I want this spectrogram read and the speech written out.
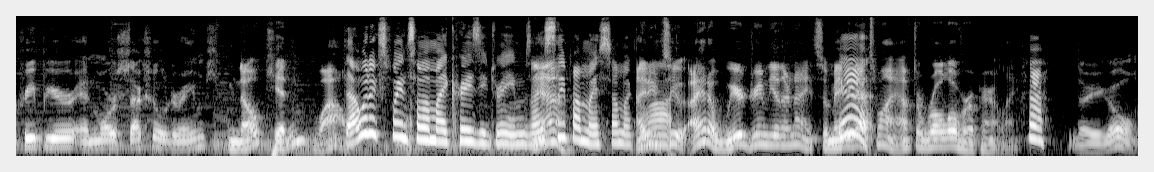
creepier, and more sexual dreams? no kidding wow That would explain some of my crazy dreams. I sleep on my stomach a I lot. I do too. I had a weird dream the other night, so maybe Yeah. that's why I have to roll over. Apparently, Huh. There you go.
